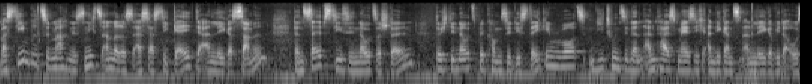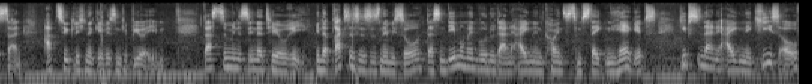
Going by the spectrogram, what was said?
was die im Prinzip machen, ist nichts anderes, als dass die Geld der Anleger sammeln, dann selbst diese Nodes erstellen. Durch die Nodes bekommen sie die Staking Rewards, die tun sie dann anteilsmäßig sich an die ganzen Anleger wieder auszahlen, abzüglich einer gewissen Gebühr eben. Das zumindest in der Theorie. In der Praxis ist es nämlich so, dass in dem Moment, wo du deine eigenen Coins zum Staken hergibst, gibst du deine eigenen Keys auf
